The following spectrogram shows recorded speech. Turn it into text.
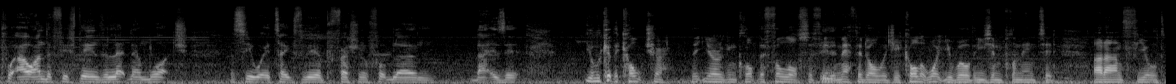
put out under 15s and let them watch and see what it takes to be a professional footballer, and that is it. You look at the culture that Jurgen Klopp, the philosophy, the mm. methodology, call it what you will, that he's implemented at Anfield.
